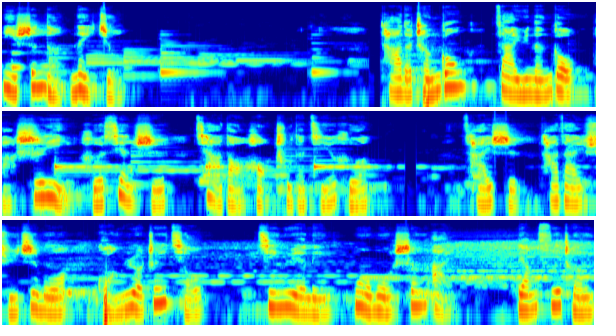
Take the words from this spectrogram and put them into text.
一生的内疚。他的成功在于能够把诗意和现实恰到好处的结合，才使他在徐志摩狂热追求，金岳霖。默默深爱，梁思成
